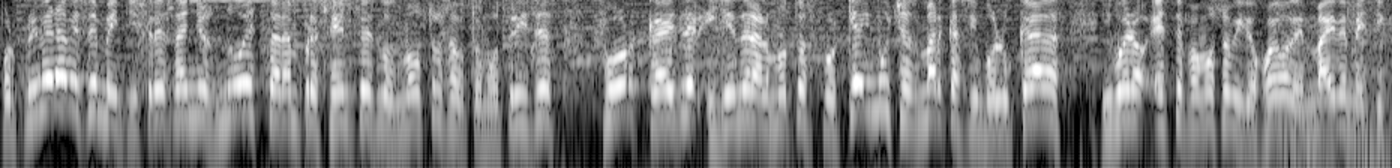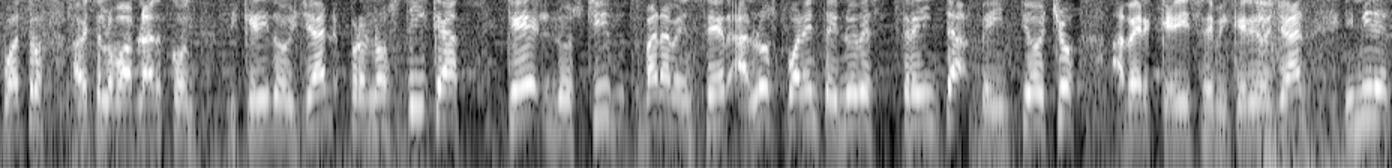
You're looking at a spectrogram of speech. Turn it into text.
Por primera vez en 23 años no estarán presentes los monstruos automotrices Ford, Chrysler y General Motors porque hay muchas marcas involucradas. Y bueno, este famoso videojuego de Maiden 24, ahorita lo voy a hablar con mi querido Jan, pronostica que los Chiefs van a vencer a los 49 30-28. A ver qué dice mi querido Jan. Y miren,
